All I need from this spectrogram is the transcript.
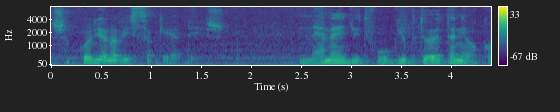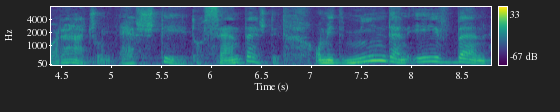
És akkor jön a visszakérdés. Nem együtt fogjuk tölteni a karácsony estét, a szent estét, amit minden évben,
